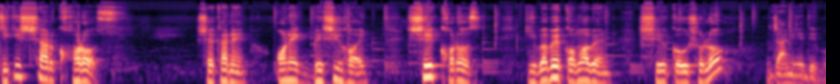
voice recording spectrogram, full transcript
চিকিৎসার খরচ সেখানে অনেক বেশি হয়। সেই খরচ কীভাবে কমাবেন সে কৌশলও জানিয়ে দিব।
